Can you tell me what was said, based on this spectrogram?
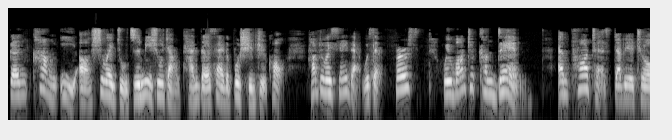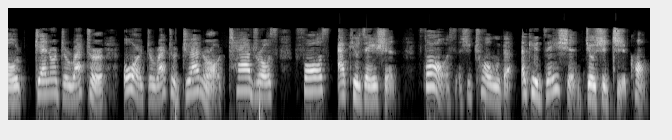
跟抗议啊，世卫组织秘书长谭德赛的不实指控。How do we say that? We said first, we want to condemn. and protest WHO General Director or Director General Tedros false accusation. False 是错误的，accusation 就是指控。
